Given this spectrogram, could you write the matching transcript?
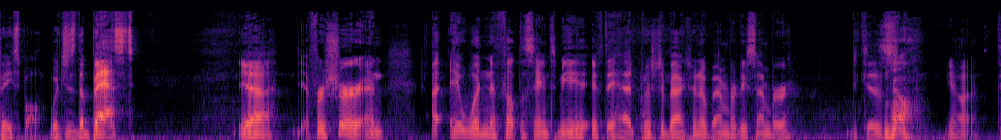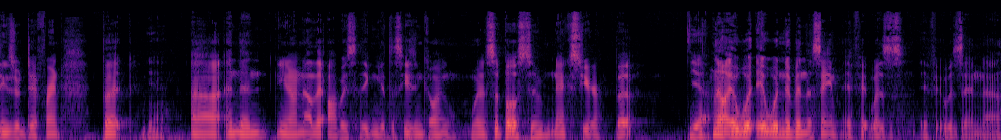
baseball, which is the best. Yeah, yeah, for sure. And I, it wouldn't have felt the same to me if they had pushed it back to November, December, because No. you know things are different. But Yeah. uh, and then you know now that obviously they can get the season going when it's supposed to next year. But Yeah. no, it would it wouldn't have been the same if it was if it was in uh,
